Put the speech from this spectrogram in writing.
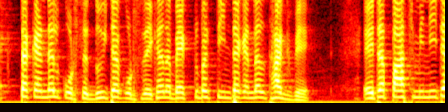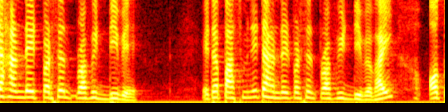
একটা ক্যান্ডেল করছে, দুইটা করছে, এখানে ব্যাক টু ব্যাক তিনটা ক্যান্ডেল থাকবে। এটা পাঁচ মিনিটে হান্ড্রেড পার্সেন্ট প্রফিট দিবে। এটা পাঁচ মিনিটে হান্ড্রেড পার্সেন্ট প্রফিট দিবে। ভাই, অত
